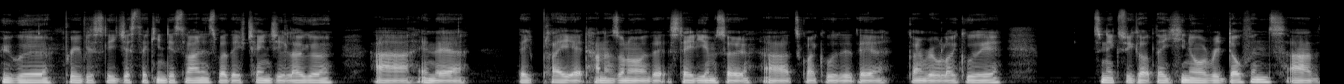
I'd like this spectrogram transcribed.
who were previously just the Kintetsu Liners, but they've changed their logo. Uh, and they they play at Hanazono, the stadium. So, uh, it's quite cool that they're going real local there. So next we got the Hino Red Dolphins. Uh,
